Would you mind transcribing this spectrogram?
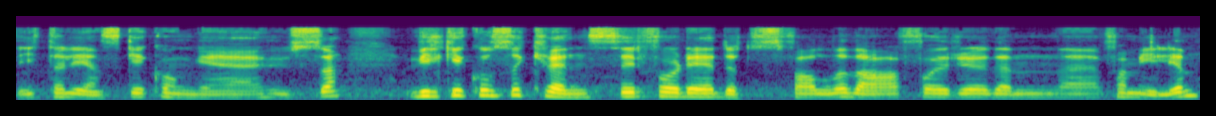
det italienske kongehuset. Hvilke konsekvenser får det dødsfallet da for eh, den eh, familien?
